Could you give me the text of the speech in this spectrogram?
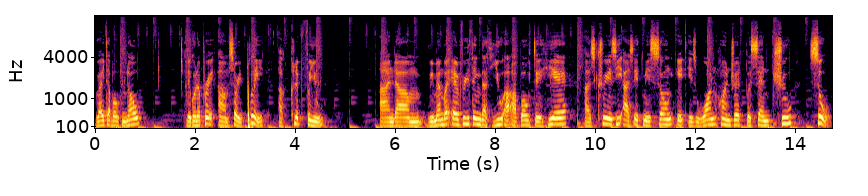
right about now. We're going to pray, um, sorry, play a clip for you. And um, remember, everything that you are about to hear, as crazy as it may sound, it is 100% true so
